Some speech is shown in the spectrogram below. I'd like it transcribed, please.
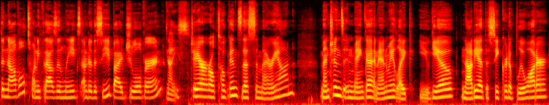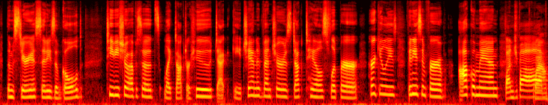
The novel 20,000 Leagues Under the Sea by Jules Verne. Nice. J.R.R. Tolkien's The Cimmerian mentions in manga and anime like Yu-Gi-Oh, Nadia: The Secret of Blue Water, The Mysterious Cities of Gold, TV show episodes like Doctor Who, Jackie Chan Adventures, DuckTales, Flipper, Hercules, Phineas and Ferb, Aquaman, SpongeBob, Wow.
